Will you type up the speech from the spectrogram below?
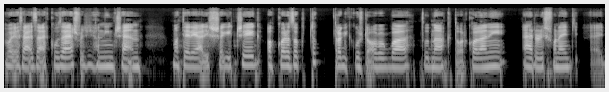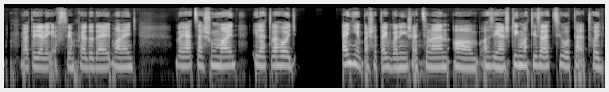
vagy az elzárkózás, vagy hogyha nincsen materiális segítség, akkor azok tök tragikus dolgokba tudnak torkolani. Erről is van egy, egy, hát egy elég extrém példa, de van egy bejátszásunk majd, illetve, hogy enyhébb esetekben is egyszerűen a, az ilyen stigmatizáció, tehát, hogy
